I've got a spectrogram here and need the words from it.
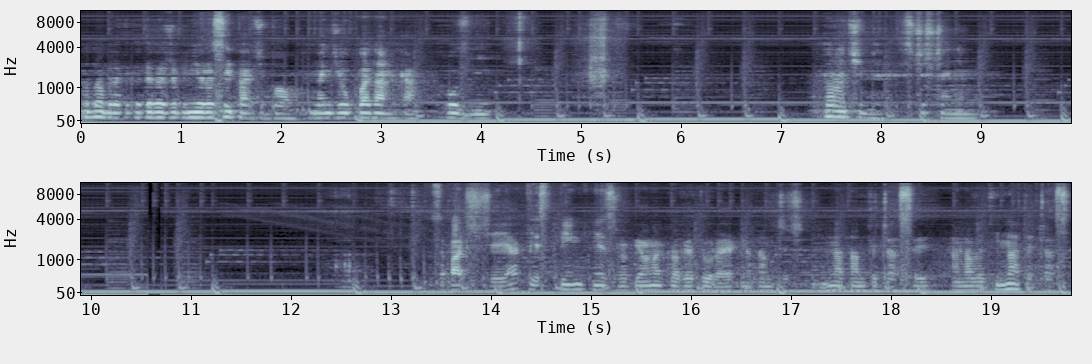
No dobra, tylko teraz żeby nie rozsypać, bo będzie układanka puzli. Lecimy z czyszczeniem. Zobaczcie, jak jest pięknie zrobiona klawiatura, jak na tamte, na tamte czasy, a nawet i na te czasy.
